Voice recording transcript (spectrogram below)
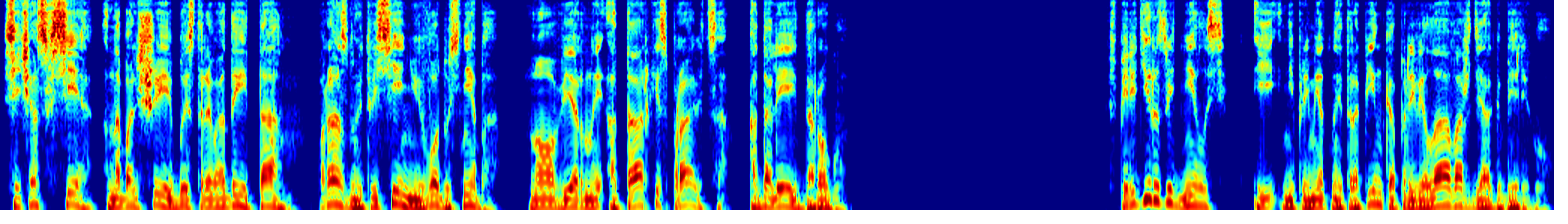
Сейчас все на большие быстрые воды и там празднуют весеннюю воду с неба. Но верный Атархи справится, одолеет дорогу. Впереди разведнелось, и неприметная тропинка привела вождя к берегу.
